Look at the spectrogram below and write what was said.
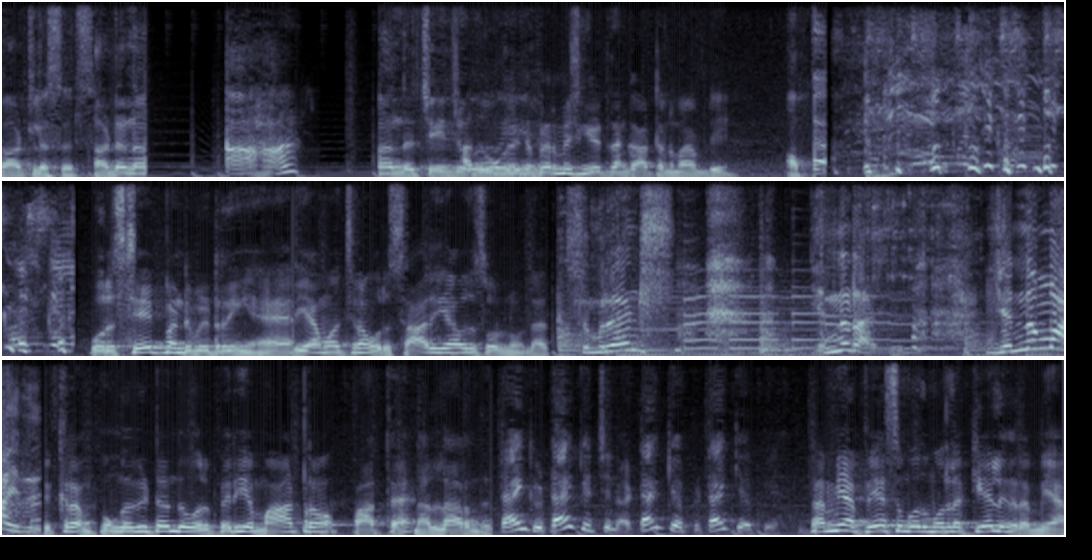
காட்டல சார் சடனா அந்த சேஞ்ச் அது உங்ககிட்ட பெர்மிஷன் கேட்டு தான் காட்டணுமா இப்படி? அப்ப ஒரு ஸ்டேட்மெண்ட் விடுறீங்க. தெரியாம வச்சுன்னா ஒரு சாரியாவது சொல்லணும்ல. சிம்ரன்ஸ்! என்னடா இது? என்னம்மா இது? விக்ரம் உங்ககிட்ட இருந்து ஒரு பெரிய மாற்றம் பார்த்தேன். நல்லா இருந்தது. தேங்க்யூ தேங்க்யூ சின்ன. Thank you thank you Ramya பேசும்போது முதல்ல கேளுங்க ரம்யா.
